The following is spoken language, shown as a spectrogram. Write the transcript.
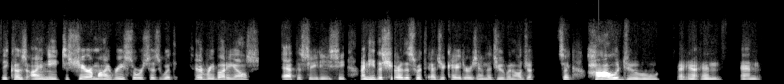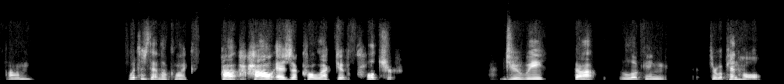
because i need to share my resources with everybody else at the cdc i need to share this with educators and the juvenile justice like how do and, and um what does that look like how, how, as a collective culture, do we stop looking through a pinhole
